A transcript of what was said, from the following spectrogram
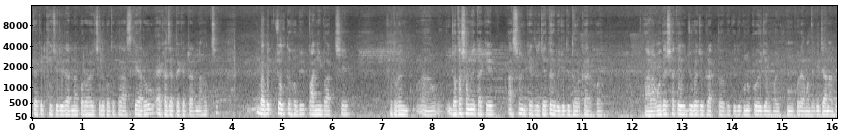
প্যাকেট খিচুড়ি রান্না করা হয়েছিল, গতকাল আজকে আরও এক হাজার প্যাকেট রান্না হচ্ছে। ভাবে চলতে হবে, পানি বাড়ছে, সুতরাং যথাসময়ে তাকে আশ্রয়ণ কেন্দ্রে যেতে হবে যদি দরকার হয়। আর আমাদের সাথে যোগাযোগ রাখতে হবে, যদি কোনো প্রয়োজন হয়, ফোন করে আমাদেরকে জানাবে,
